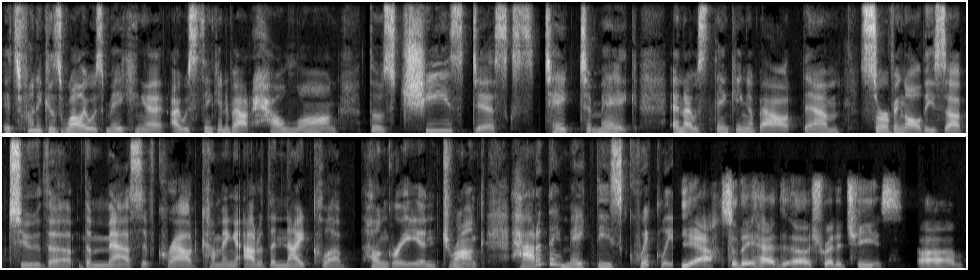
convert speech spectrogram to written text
It's funny because while I was making it, I was thinking about how long those cheese discs take to make. And I was thinking about them serving all these up to the, the massive crowd coming out of the nightclub, hungry and drunk. How did they make these quickly? Yeah, so they had uh, shredded cheese um,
